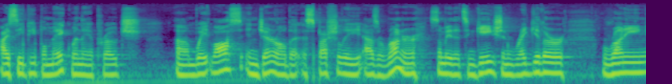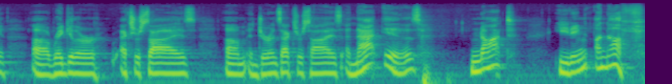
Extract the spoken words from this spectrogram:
I see people make when they approach um, weight loss in general, but especially as a runner, somebody that's engaged in regular running, uh, regular exercise, um, endurance exercise, and that is not eating enough,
